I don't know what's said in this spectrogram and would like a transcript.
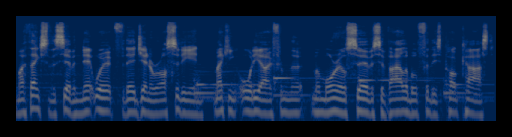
My thanks to the Seven Network for their generosity in making audio from the memorial service available for this podcast.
